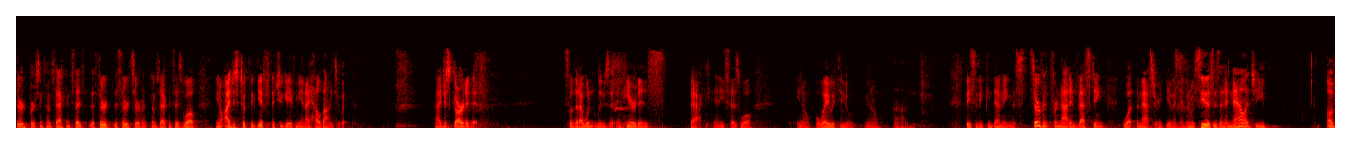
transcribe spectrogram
third person comes back and says the third the third servant comes back and says, well, you know, I just took the gift that you gave me and I held on to it. And I just guarded it so that I wouldn't lose it. And here it is back. And he says, Well, you know, away with you, you know, um, basically condemning this servant for not investing what the master had given him. And we see this as an analogy of,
